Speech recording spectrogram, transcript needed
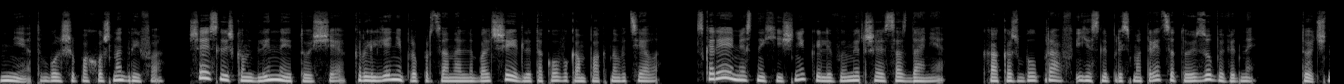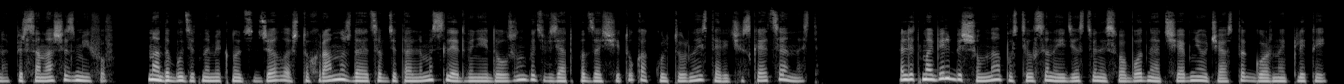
Нет, больше похож на грифа. Шея слишком длинная и тощая, крылья непропорционально большие для такого компактного тела. Скорее, местный хищник или вымершее создание. Хакаш был прав, если присмотреться, то и зубы видны. Точно, персонаж из мифов. Надо будет намекнуть Джелла, что храм нуждается в детальном исследовании и должен быть взят под защиту как культурно-историческая ценность. Литмобиль бесшумно опустился на единственный свободный от щебня участок горной плиты.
